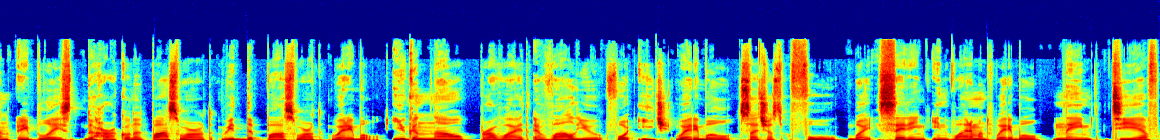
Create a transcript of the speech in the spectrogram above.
Then replace the hard-coded password with the password variable. You can now provide a value for each variable such as foo by setting environment variable named tf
